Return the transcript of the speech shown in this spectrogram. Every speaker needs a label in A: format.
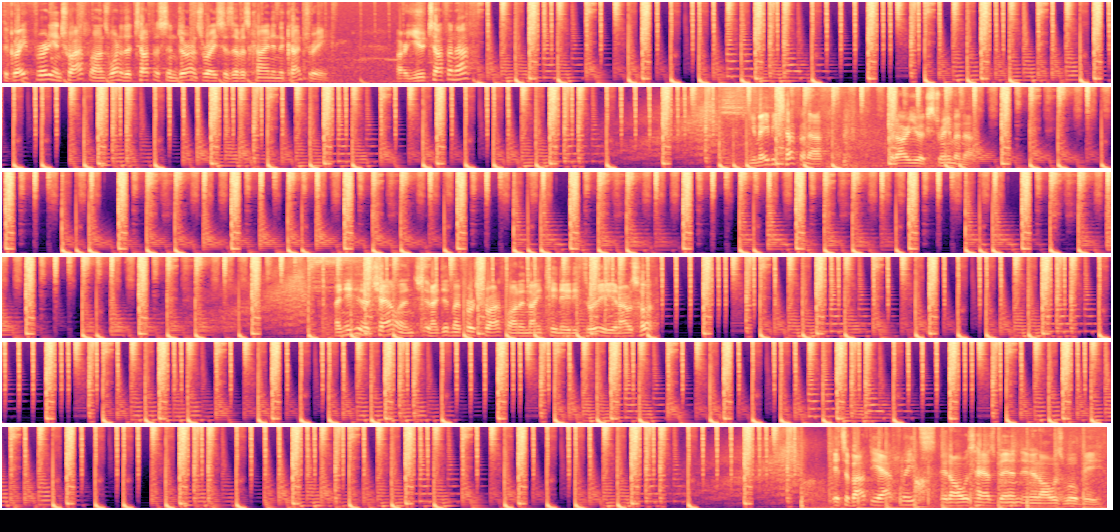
A: The Great Floridian Triathlon is one of the toughest endurance races of its kind in the country. Are you tough enough? You may be tough enough, but are you extreme enough? I needed a challenge and I did my first triathlon in 1983 and I was hooked. It's about the athletes. It always has been and it always will be.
